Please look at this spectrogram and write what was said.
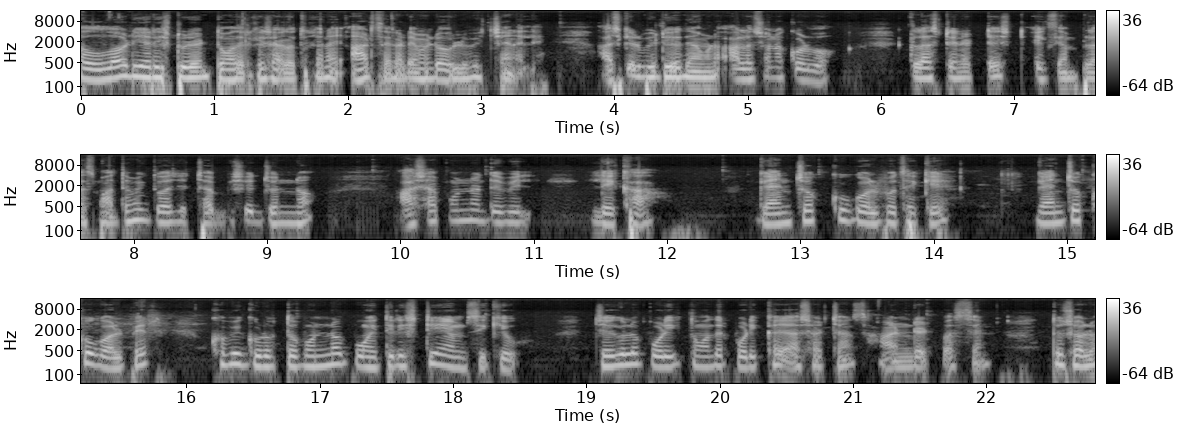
হ্যালো ডিয়ার স্টুডেন্ট তোমাদেরকে স্বাগত জানাই আর্টস একাডেমি ডব্লিউবির চ্যানেলে আজকের ভিডিওতে আমরা আলোচনা করব ক্লাস টেনের টেস্ট এক্সাম প্লাস মাধ্যমিক দু হাজার ছাব্বিশের জন্য আশাপূর্ণা দেবীর লেখা জ্ঞানচক্ষু গল্প থেকে। জ্ঞানচক্ষু গল্পের খুবই গুরুত্বপূর্ণ পঁয়ত্রিশটি এমসিকিউ যেগুলো পরি, তোমাদের পরীক্ষায় আসার চান্স হান্ড্রেড পারসেন্ট তো চলো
